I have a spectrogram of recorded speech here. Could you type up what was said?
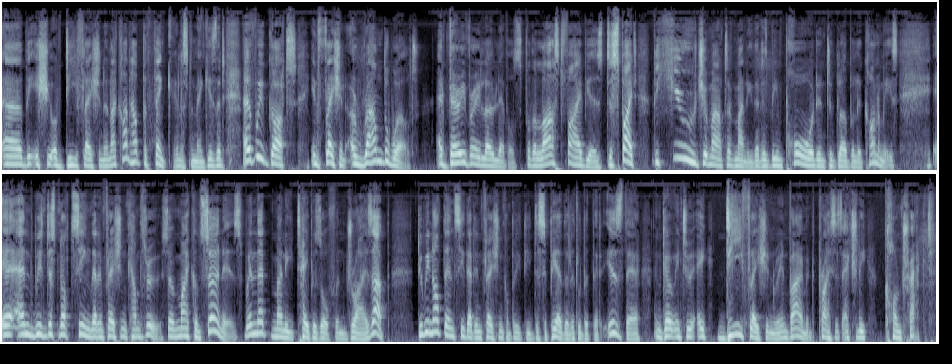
uh, the issue of deflation. And I can't help but think, Liston Meintjes, is that if we've got inflation around the world, at very, very low levels for the last five years, despite the huge amount of money that has been poured into global economies. Eh, and we're just not seeing that inflation come through. So my concern is when that money tapers off and dries up, do we not then see that inflation completely disappear, the little bit that is there, and go into a deflationary environment? Prices actually contract.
